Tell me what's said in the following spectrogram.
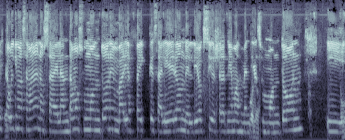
esta última semana nos adelantamos un montón en varias fake que salieron del dióxido, ya la teníamos desmentidas un montón, y,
